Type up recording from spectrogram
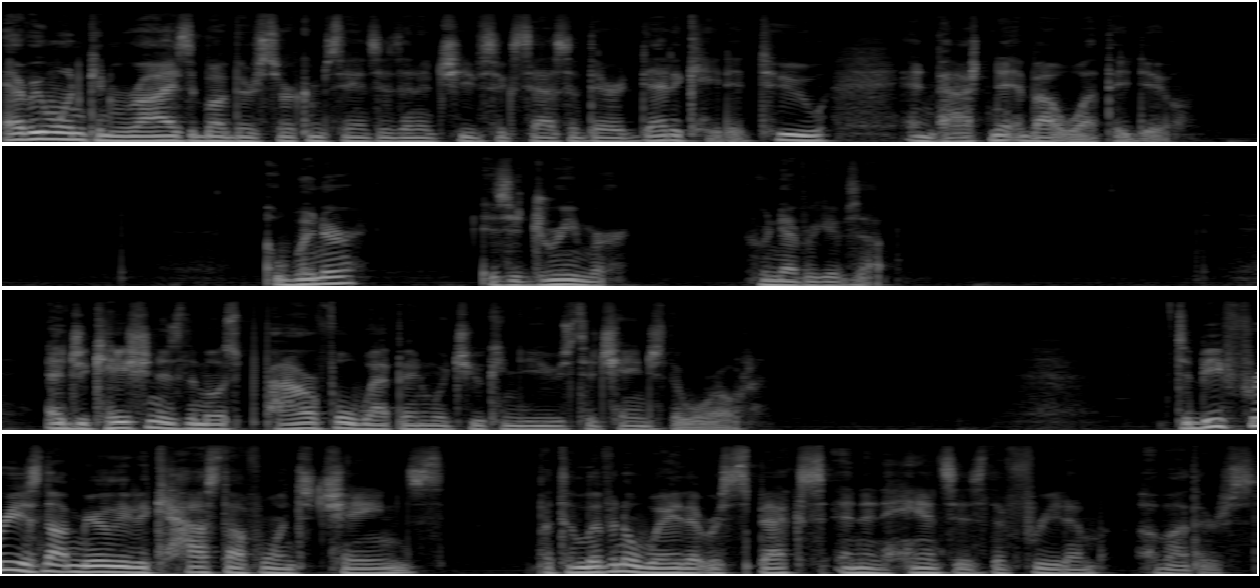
Everyone can rise above their circumstances and achieve success if they are dedicated to and passionate about what they do. A winner is a dreamer who never gives up. Education is the most powerful weapon which you can use to change the world. To be free is not merely to cast off one's chains, but to live in a way that respects and enhances the freedom of others.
